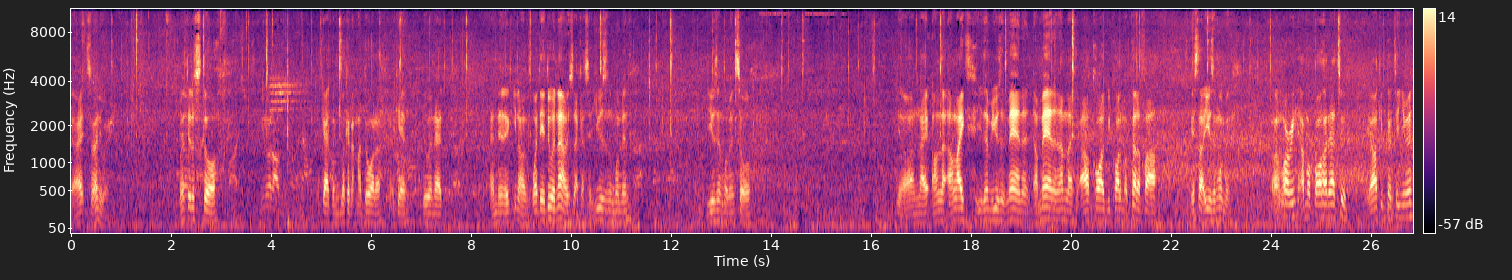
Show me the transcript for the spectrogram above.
All right, so anyway, went to the store. Got them looking at my daughter again, doing that. And then, you know, what they're doing now is, like I said, using women, using women. So, you know, unlike, unlike, unlike them using man, a man, and I'm like, I'll call, be calling him a pedophile. They start using women. Don't worry, I'm gonna call her that too. Y'all keep continuing.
